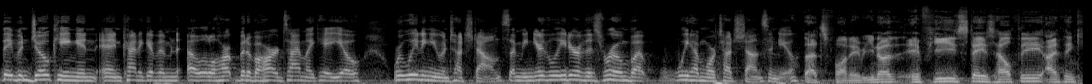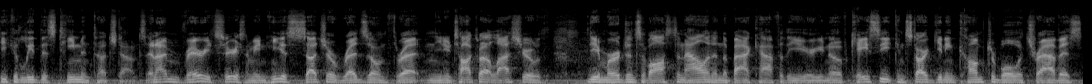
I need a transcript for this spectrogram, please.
they've been joking and, and kind of give him a little hard, bit of a hard time, like, hey, yo, we're leading you in touchdowns. I mean, you're the leader of this room, but we have more touchdowns than you. That's funny. You know, if he stays healthy, I think he could lead this team in touchdowns. And I'm very serious. I mean, he is such a red zone threat. And you talked about it last year with the emergence of Austin Allen in the back half of the year. You know, if Casey can start getting comfortable with Travis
